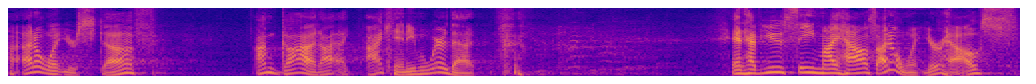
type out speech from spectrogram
I don't want your stuff. I'm God. I, I can't even wear that. and have you seen my house? I don't want your house.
